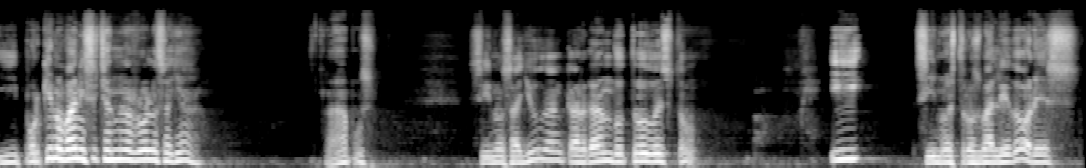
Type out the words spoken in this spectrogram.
¿Y por qué no van y se echan unas rolas allá? Ah, pues si nos ayudan cargando todo esto y si nuestros valedores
